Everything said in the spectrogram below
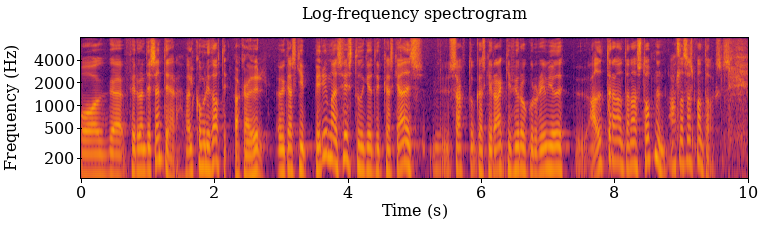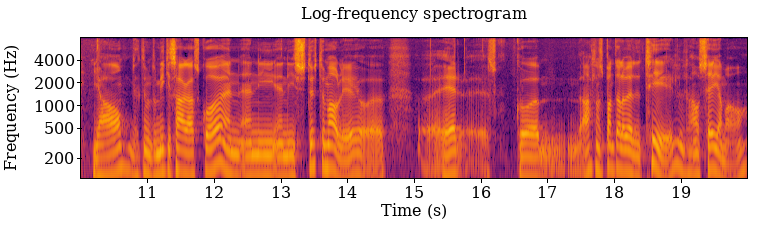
og uh, fyrirvendir sendi herra. Velkomin í þáttin. Takk að þið fyrir. Ef við kannski byrjum aðeins fyrst og þú getur kannski aðeins sagt og kannski rækið fyrir okkur og rifjað upp aðdragandan að stofnun Allarsasbandalagsins. Já, þetta er mjög mikið saga sko en, en, í, en í stuttumáli er sko Allarsbandalag verður til á segjamá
